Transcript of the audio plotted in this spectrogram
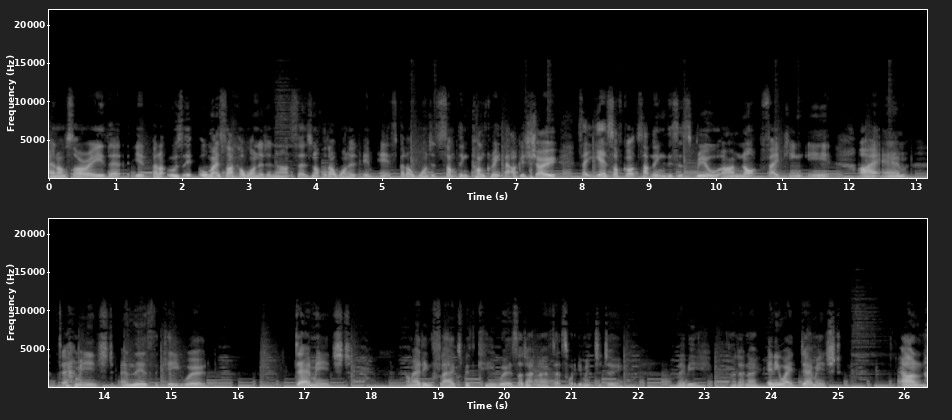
And I'm sorry that it, but it was almost like I wanted an answer. It's not that I wanted MS, but I wanted something concrete that I could show, say, yes, I've got something. This is real. I'm not faking it. I am damaged. And there's the key word damaged. I'm adding flags with keywords. I don't know if that's what you're meant to do. Maybe, I don't know. Anyway, damaged. Um,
